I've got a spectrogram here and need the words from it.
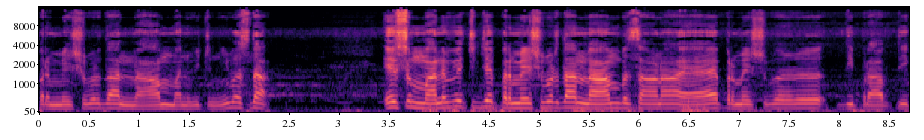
ਪਰਮੇਸ਼ਵਰ ਦਾ ਨਾਮ ਮਨ ਵਿੱਚ ਨਹੀਂ ਵਸਦਾ। ਇਸ ਮਨ ਵਿੱਚ ਜੇ ਪਰਮੇਸ਼ਵਰ ਦਾ ਨਾਮ ਵਸਾਣਾ ਹੈ ਪਰਮੇਸ਼ਵਰ ਦੀ ਪ੍ਰਾਪਤੀ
